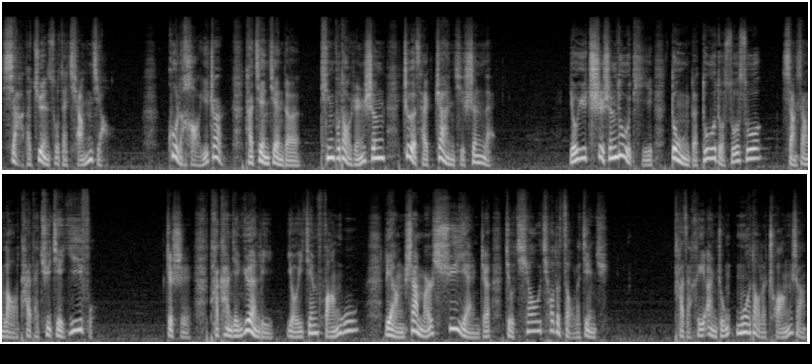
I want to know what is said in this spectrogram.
吓得蜷缩在墙角。过了好一阵儿，他渐渐地听不到人声，这才站起身来。由于赤身露体，冻得哆哆嗦嗦，想向老太太去借衣服。这时，他看见院里有一间房屋，两扇门虚掩着，就悄悄地走了进去。他在黑暗中摸到了床上，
